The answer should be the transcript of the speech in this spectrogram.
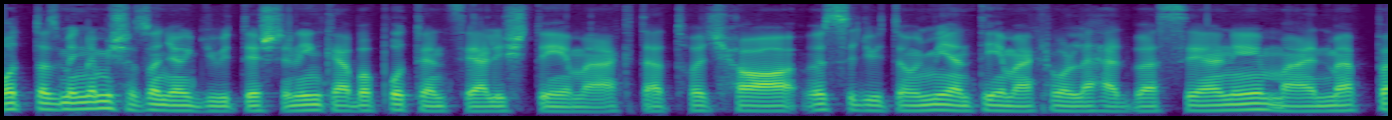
ott az még nem is az anyaggyűjtésnél, inkább a potenciális témák. Tehát, hogyha összegyűjtöm, hogy milyen témákról lehet beszélni mindmap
